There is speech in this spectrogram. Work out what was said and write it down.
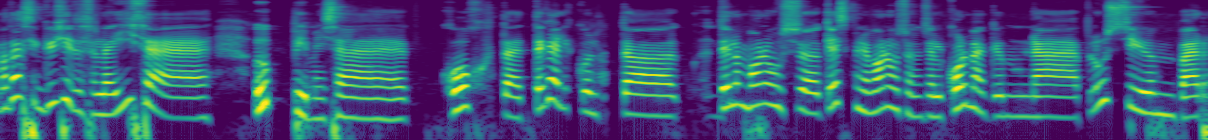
ma tahtsin küsida selle iseõppimise kohta, et tegelikult teil on vanus, keskmine vanus on seal kolmekümne plussi ümber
